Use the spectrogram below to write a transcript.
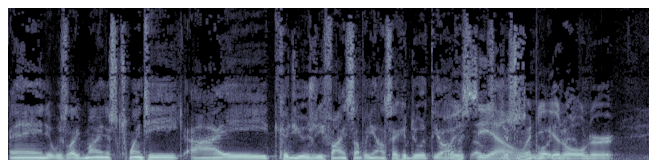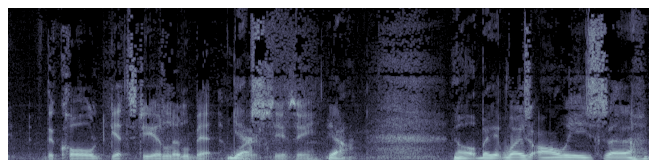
and it was like minus 20, I could usually find something else I could do at the Well, you office. see, was Al, just as when you get older, the cold gets to you a little bit Yes. worse, you see. Yeah. No, but it was always uh,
